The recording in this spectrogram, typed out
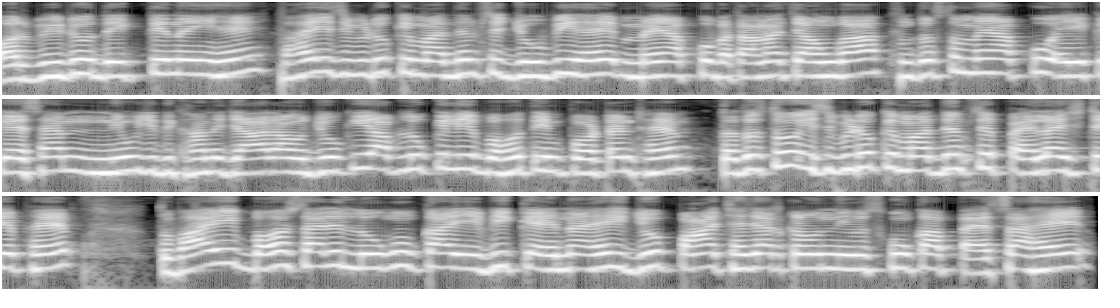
और वीडियो देखते नहीं हैं। भाई, इस वीडियो के माध्यम से जो भी है, मैं आपको बताना चाहूँगा। दोस्तों, मैं आपको एक ऐसा न्यूज़ दिखाने जा रहा हूँ, जो कि आप लोग के लिए बहुत इंपॉर्टेंट है। तो दोस्तों, इस वीडियो के माध्यम से पहला स्टेप है तो भाई, बहुत सारे लोगों का ये भी कहना है जो पाँच हज़ार करोड़ निवेशकों का पैसा है,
